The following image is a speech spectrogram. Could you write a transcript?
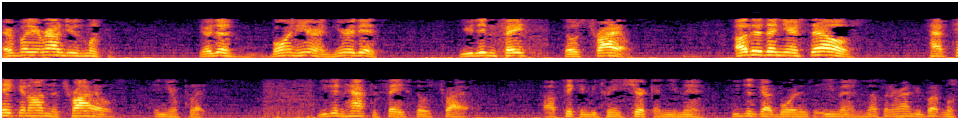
Everybody around you is Muslim. You're just born here and here it is. You didn't face those trials. Other than yourselves have taken on the trials in your place. You didn't have to face those trials, uh, picking between shirk and iman. You just got born into iman. Nothing around you but Muslims.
